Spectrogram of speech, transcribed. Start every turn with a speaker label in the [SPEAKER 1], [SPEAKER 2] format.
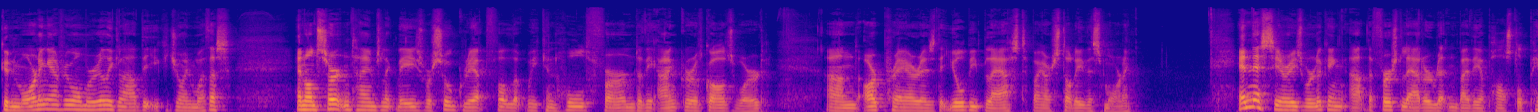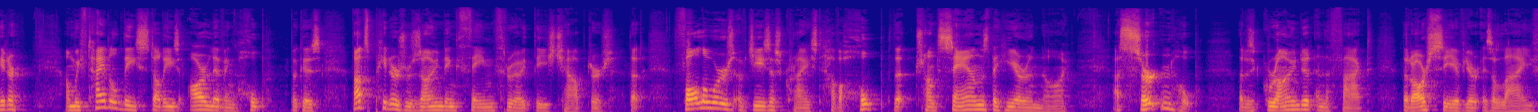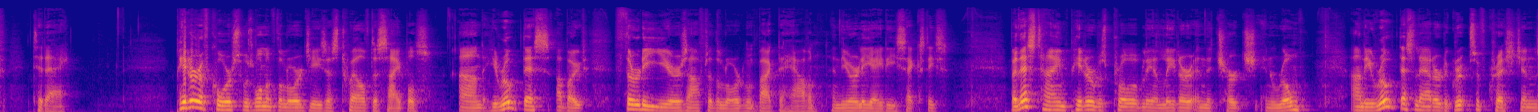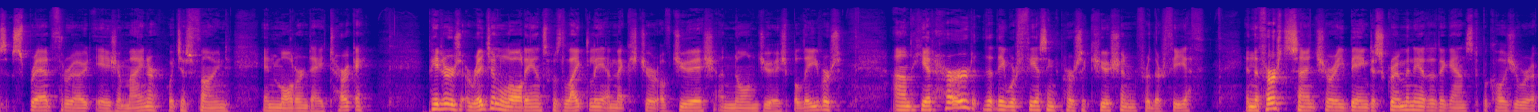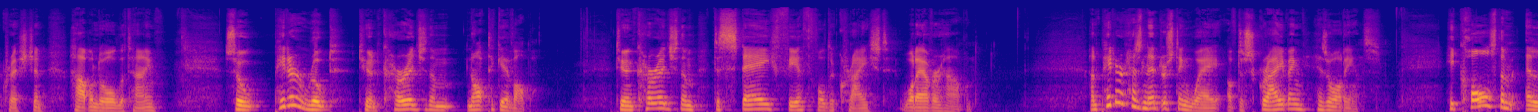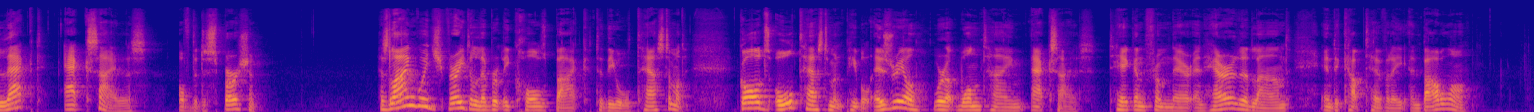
[SPEAKER 1] Good morning, everyone. We're really glad that you could join with us. In uncertain times like these, we're so grateful that we can hold firm to the anchor of God's Word, and our prayer is that you'll be blessed by our study this morning. In this series, we're looking at the first letter written by the Apostle Peter, and we've titled these studies Our Living Hope because that's Peter's resounding theme throughout these chapters that followers of Jesus Christ have a hope that transcends the here and now, a certain hope that is grounded in the fact that our Saviour is alive today. Peter, of course, was one of the Lord Jesus' 12 disciples, and he wrote this about 30 years after the Lord went back to heaven in the early AD 60s. By this time, Peter was probably a leader in the church in Rome, and he wrote this letter to groups of Christians spread throughout Asia Minor, which is found in modern day Turkey. Peter's original audience was likely a mixture of Jewish and non Jewish believers, and he had heard that they were facing persecution for their faith. In the first century, being discriminated against because you were a Christian happened all the time. So Peter wrote to encourage them not to give up, to encourage them to stay faithful to Christ, whatever happened. And Peter has an interesting way of describing his audience. He calls them elect exiles of the dispersion. His language very deliberately calls back to the Old Testament. God's Old Testament people, Israel, were at one time exiles, taken from their inherited land into captivity in Babylon.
